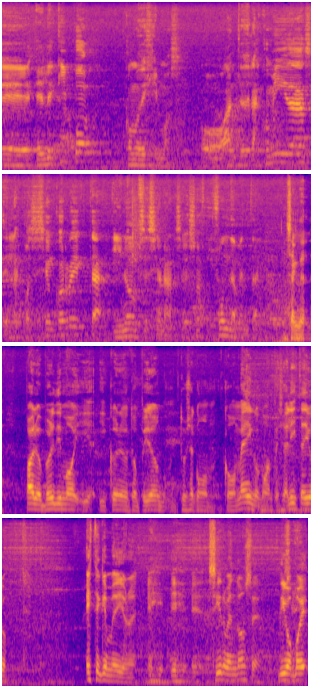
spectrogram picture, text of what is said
eh, el equipo, como dijimos, o antes de las comidas, en la exposición correcta y no obsesionarse, eso es fundamental. Exactamente. Pablo, por último, y, y con tu opinión tuya como, como médico, como especialista, digo, Este que me dieron, ¿es- es- es- ¿sirve entonces? Digo, porque,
